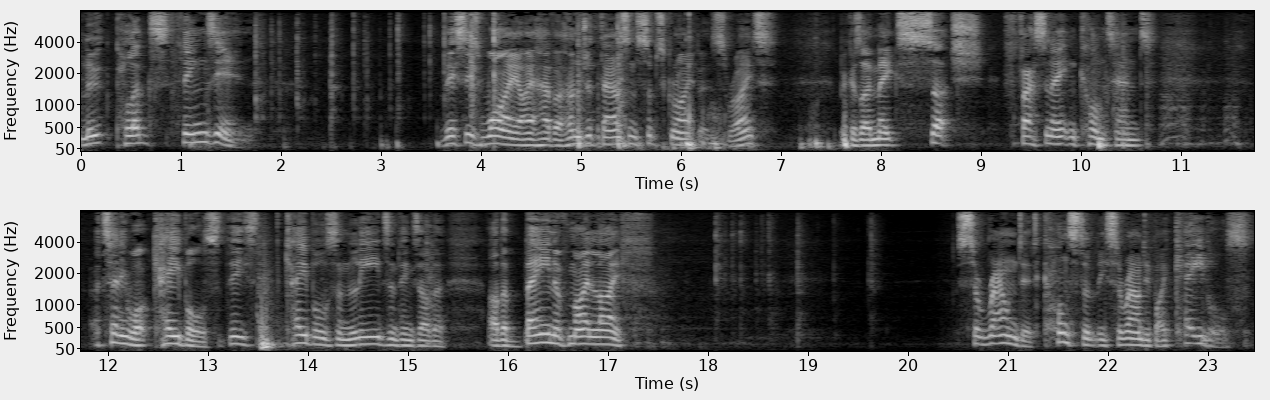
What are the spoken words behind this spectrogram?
Luke plugs things in. This is why I have 100,000 subscribers, right? Because I make such fascinating content. I tell you what, cables, these cables and leads and things are the are the bane of my life. Surrounded, constantly surrounded by cables.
